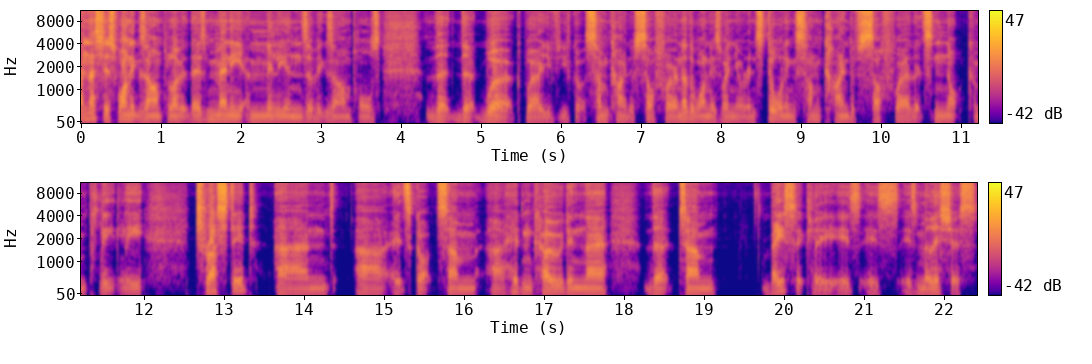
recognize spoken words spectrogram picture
and that's just one example of it. There's many millions of examples that that work where you've you've got some kind of software. Another one is when you're installing some kind of software that's not completely trusted and uh, it's got some uh, hidden code in there that um, basically is is is malicious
